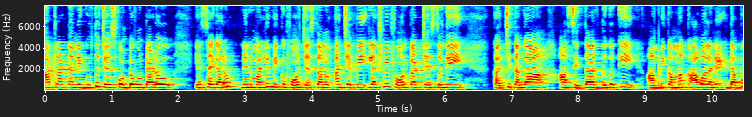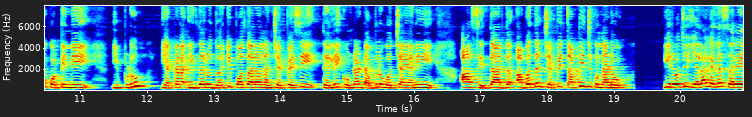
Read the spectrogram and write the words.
మాట్లాడటాన్ని గుర్తు చేసుకుంటూ ఉంటాడు. ఎస్ఐ గారు నేను మళ్ళీ మీకు ఫోన్ చేస్తాను అని చెప్పి లక్ష్మి ఫోన్ కట్ చేస్తుంది. ఖచ్చితంగా ఆ సిద్ధార్థుకి అంబికమ్మ కావాలనే డబ్బు కొట్టింది. ఇప్పుడు ఎక్కడ ఇద్దరు దొరికిపోతారోనని చెప్పేసి తెలియకుండా డబ్బులు వచ్చాయని ఆ సిద్ధార్థ్ అబద్ధం చెప్పి తప్పించుకున్నాడు. ఈరోజు ఎలాగైనా సరే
